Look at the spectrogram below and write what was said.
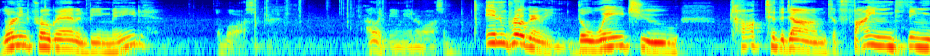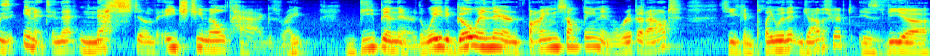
learning to program and being made of awesome. I like being made of awesome. In programming, the way to talk to the DOM to find things in it, in that nest of HTML tags, right? Deep in there. The way to go in there and find something and rip it out so you can play with it in JavaScript is via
